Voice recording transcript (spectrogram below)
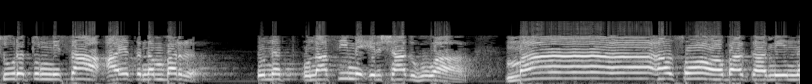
سورت النساء آیت نمبر اناسی میں ارشاد ہوا، ما اصابك من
